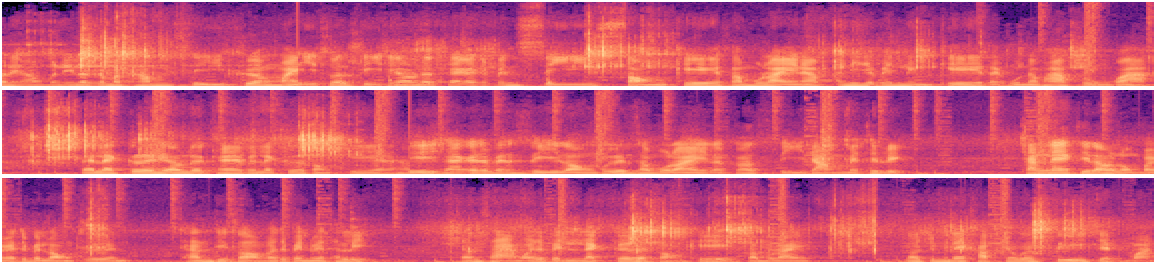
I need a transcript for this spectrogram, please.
วัสดีครับวันนี้เราจะมาทำสีเครื่องใหม่ ส่วนสีที่เราเลือกใช้ก็จะเป็นสี 2K ซามูไรนะครับ อันนี้จะเป็น 1K แต่คุณภาพสูงกว่า แต่แลกเกอร์ที่เราเลือกใช้เป็นแลกเกอร์ 2K นะครับ สีที่ใช้ก็จะเป็นสีรองพื้นซามูไรแล้วก็สีดำเมทัลลิก ชั้นแรกที่เราลงไปก็จะเป็นรองพื้น ชั้นที่ 2 ก็จะเป็นเมทัลลิก ชั้น 3 ก็จะเป็นแลกเกอร์ 2K ซามูไร เราจะไม่ได้ขับเจ้าเวฟฟี่7วัน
